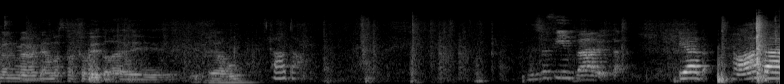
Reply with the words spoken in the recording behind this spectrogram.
men vi vil gjerne snakke videre i, i flere ro. Ja da. Det er så fint vær ute. Ja da. Ha det.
